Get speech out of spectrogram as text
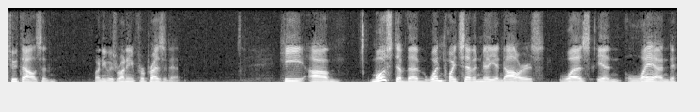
2000 when he was running for president. He um, most of the 1.7 million dollars was in land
